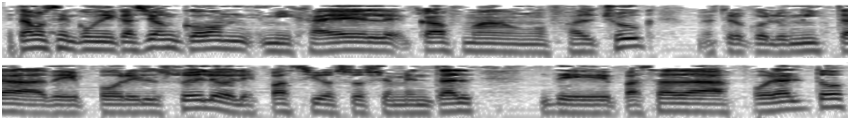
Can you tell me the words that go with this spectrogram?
Estamos en comunicación con Mijael Kaufman Falchuk, nuestro columnista de Por el Suelo, el espacio socioambiental de Pasadas por Alto.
